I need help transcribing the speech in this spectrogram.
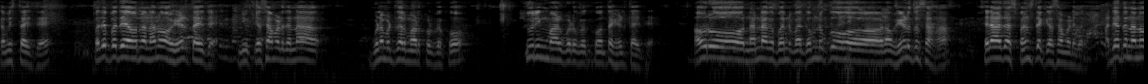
ಕಮಿಸ್ತಾ ಇದ್ದೆ. ಪದೇ ಪದೇ ಅವ್ರನ್ನ ನಾನು ಹೇಳ್ತಾ ಇದ್ದೆ, ನೀವು ಕೆಲಸ ಮಾಡೋದನ್ನು ಗುಣಮಟ್ಟದಲ್ಲಿ ಮಾಡಿಕೊಡ್ಬೇಕು ಕ್ಯೂರಿಂಗ್ ಮಾಡಿಬಿಡ್ಬೇಕು ಅಂತ ಹೇಳ್ತಾ ಇದ್ದೆ. ಅವರು ನನ್ನ ಬನ್ ಗಮನಕ್ಕೂ ನಾವು ಹೇಳಿದ್ರು ಸಹ ಸರಿಯಾದ ಸ್ಪಂದಿಸಿದ ಕೆಲಸ ಮಾಡಿದ್ದಾರೆ. ಅದೇ ಥರ ನಾನು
